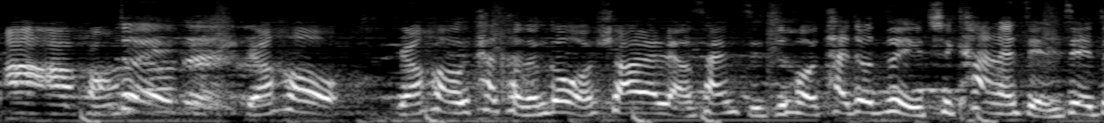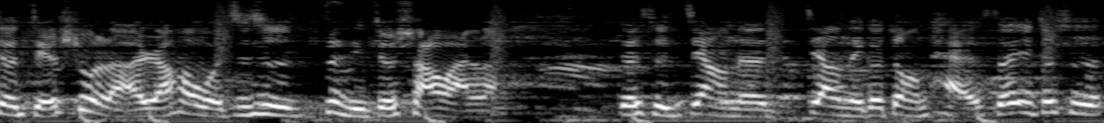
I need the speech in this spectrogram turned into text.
啊啊，狂飙对。然后，然后他可能跟我刷了两三集之后，他就自己去看了简介就结束了，然后我就是自己就刷完了，就是这样的这样的一个状态。所以就是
